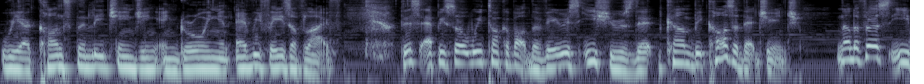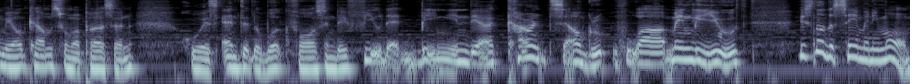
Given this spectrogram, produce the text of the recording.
We are constantly changing and growing in every phase of life. This episode, we talk about the various issues that come because of that change. Now, the first email comes from a person who has entered the workforce and they feel that being in their current cell group, who are mainly youth, is not the same anymore.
